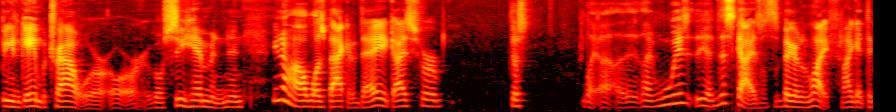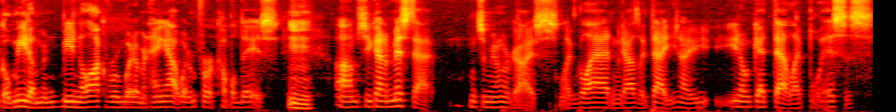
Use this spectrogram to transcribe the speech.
be in a game with Trout or, or go see him. And, and you know how it was back in the day. Guys were just like, uh, like who is yeah, this guy's bigger than life. And I get to go meet him and be in the locker room with him and hang out with him for a couple days. Mhm. Um, so you kind of miss that with some younger guys like Vlad and guys like that. You know, you, you don't get that, like, boy, this is,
